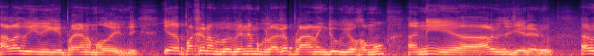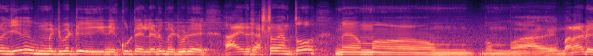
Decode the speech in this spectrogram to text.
అలాగే ఈయనకి ప్రయాణం మొదలైంది. పక్కన వెన్నెముకలాగా ప్లానింగ్ వ్యూహము అన్నీ అరవింద్ చేరాడు. అరవింద్ చేరి మెట్టి మెట్టి ఈయన ఎక్కుంటూ వెళ్ళాడు మెట్టి ఆయన కష్టం ఎంతో మేము మనాడు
